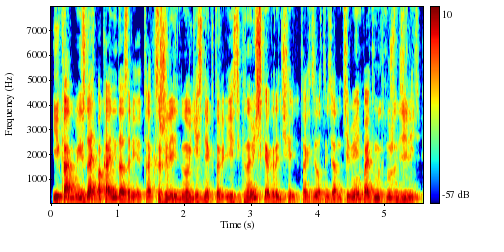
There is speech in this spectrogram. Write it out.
и как бы и ждать, пока они дозреют. А, к сожалению, ну, есть некоторые, есть экономические ограничения, так сделать нельзя, но тем не менее, поэтому их нужно делить.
